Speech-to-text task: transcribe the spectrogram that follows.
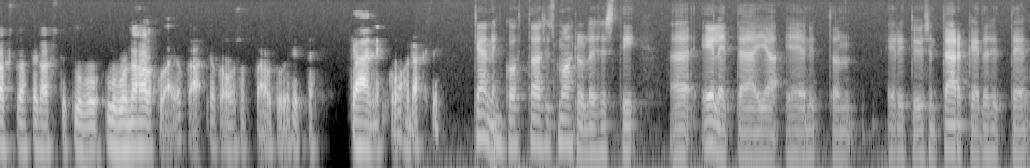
2020-luvun alkua, joka, joka osoittautui sitten käännekohdaksi. Käännekohtaa siis mahdollisesti äh, eletään ja, ja nyt on erityisen tärkeää sitten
